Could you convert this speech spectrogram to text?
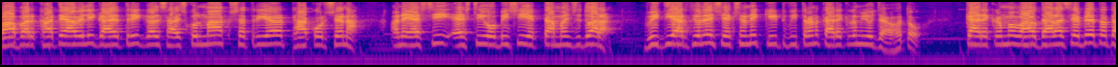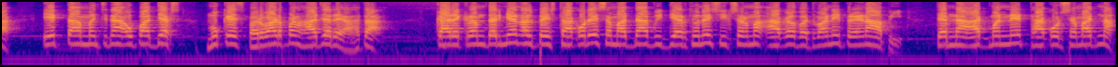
બાબર ખાતે આવેલી ગાયત્રી ગર્લ્સ હાઈસ્કૂલમાં ક્ષત્રિય ઠાકોર સેના અને એસસી, એસટી, ઓબીસી, એકતા મંચ દ્વારા વિદ્યાર્થીઓને શૈક્ષણિક કીટ વિતરણ કાર્યક્રમ યોજાયો હતો. કાર્યક્રમમાં વાવ ધારાસભ્ય તથા એકતા મંચના ઉપાધ્યક્ષ મુકેશ ભરવાડ પણ હાજર રહ્યા હતા. કાર્યક્રમ દરમિયાન અલ્પેશ ઠાકોરે સમાજના વિદ્યાર્થીઓને શિક્ષણમાં આગળ વધવાની પ્રેરણા આપી. તેમના આગમનને ઠાકોર સમાજના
